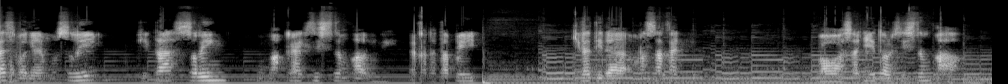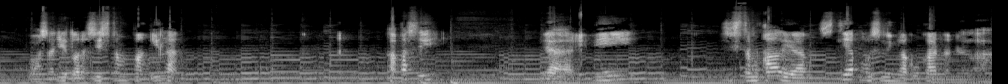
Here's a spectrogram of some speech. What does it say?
kita sebagai muslim kita sering memakai sistem call ini. Akan tetapi kita tidak merasakan bahwasanya itu adalah sistem call bahwasanya itu adalah sistem panggilan. Apa sih? Ya ini sistem call yang setiap muslim lakukan adalah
